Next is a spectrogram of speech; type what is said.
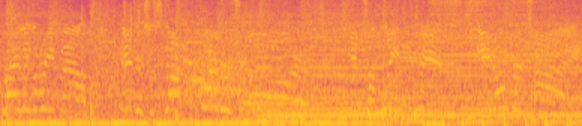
Rielly the rebound. Anderson stop. Marner scores! It's a late win in overtime.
